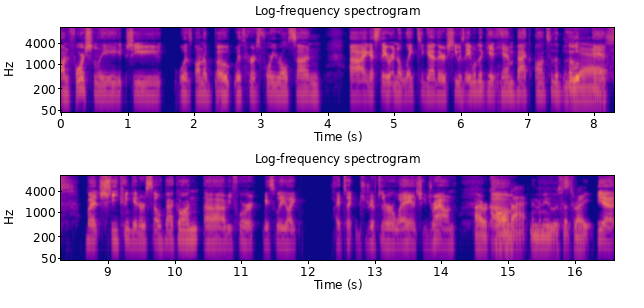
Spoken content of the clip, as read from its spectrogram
unfortunately, she was on a boat with her four year old son. Uh, I guess they were in a lake together. She was able to get him back onto the boat, yes. and, but she couldn't get herself back on uh, before basically like I took drifted her away and she drowned. I recall um, that in the news. That's right. Yeah.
